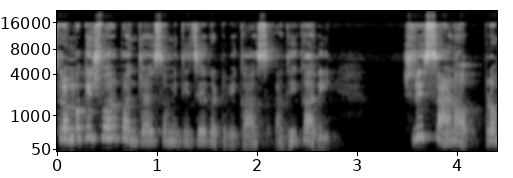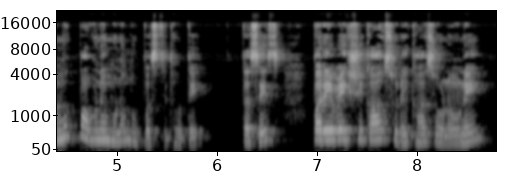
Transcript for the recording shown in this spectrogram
त्र्यंबकेश्वर पंचायत समितीचे गटविकास अधिकारी श्री साणप प्रमुख पाहुणे म्हणून उपस्थित होते. तसेच पर्यवेक्षिका सुरेखा सोनवणे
